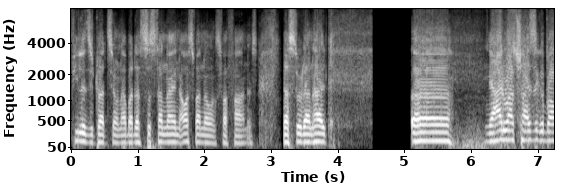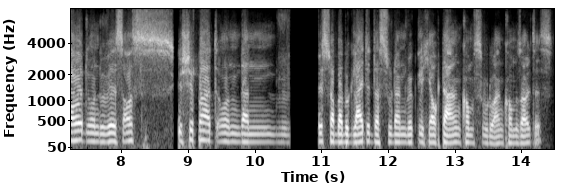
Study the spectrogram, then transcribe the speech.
viele Situationen, aber dass das dann ein Auswanderungsverfahren ist. Dass du dann halt äh, ja, du hast Scheiße gebaut und du wirst ausgeschippert und dann bist du aber begleitet, dass du dann wirklich auch da ankommst, wo du ankommen solltest.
